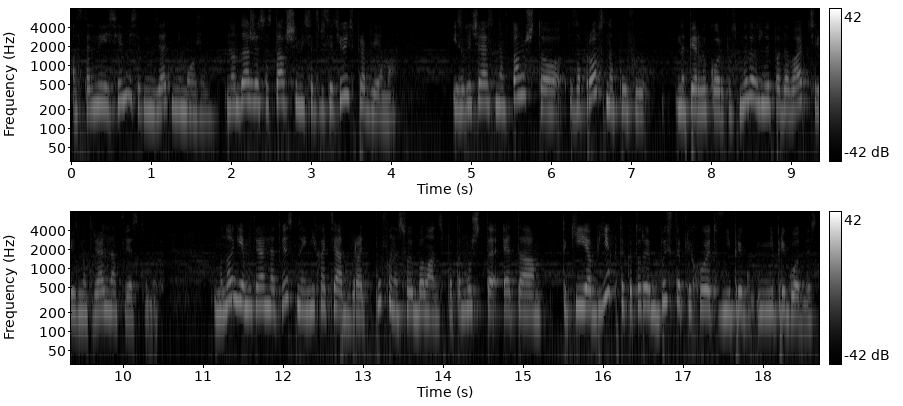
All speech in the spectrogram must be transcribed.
Остальные 70 мы взять не можем. Но даже с оставшимися 30 есть проблема – и заключается она в том, что запрос на пуфы на первый корпус мы должны подавать через материально ответственных. Многие материально ответственные не хотят брать пуфы на свой баланс, потому что это такие объекты, которые быстро приходят в непригодность.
